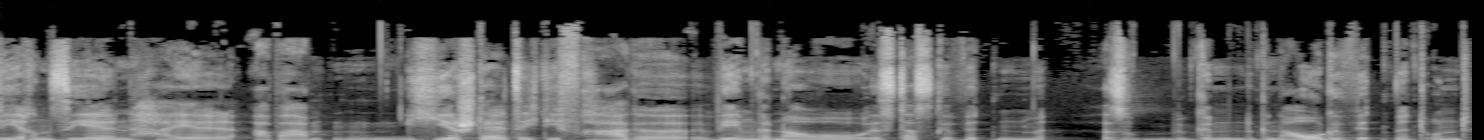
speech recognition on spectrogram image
deren Seelenheil. Aber hier stellt sich die Frage, wem genau ist das gewidmet, also genau gewidmet und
